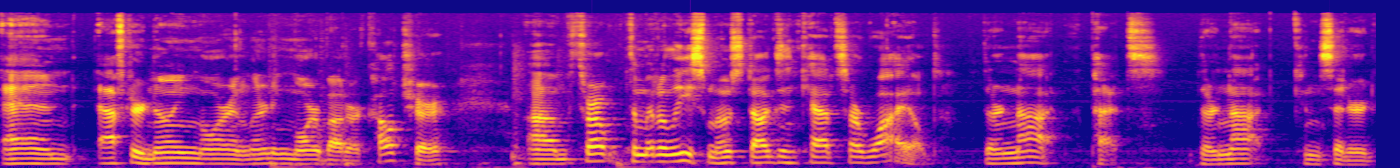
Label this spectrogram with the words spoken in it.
And after knowing more and learning more about our culture, um, throughout the Middle East, most dogs and cats are wild. They're not pets. They're not considered.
